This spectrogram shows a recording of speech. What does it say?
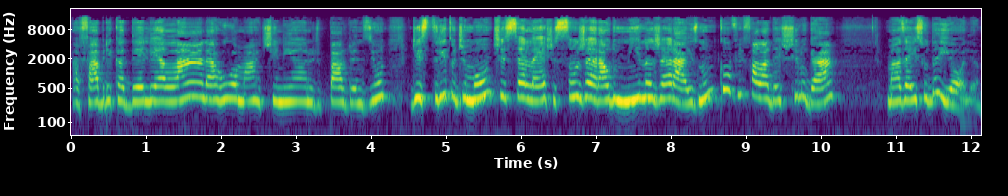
A fábrica dele é lá na rua Martiniano de Paulo 301, distrito de Monte Celeste, São Geraldo, Minas Gerais. Nunca ouvi falar deste lugar, mas é isso daí, olha.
